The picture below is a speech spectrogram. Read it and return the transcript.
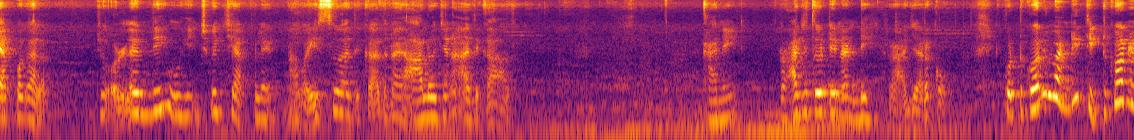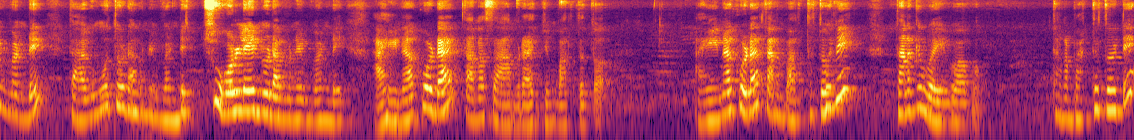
చెప్పగలను. చూడలేంది ఊహించుకుని చెప్పలేను. నా వయసు అది కాదు నా ఆలోచన అది కాదు. కానీ రాజుతోటేనండి రాజరకం. కొట్టుకోనివ్వండి తిట్టుకోనివ్వండి తాగుమూతోడు అవనివ్వండి చూడలేనుడు అవనివ్వండి అయినా కూడా తన సామ్రాజ్యం భర్తతో అయినా కూడా తన భర్తతోనే తనకి వైభవం. తన భర్తతోటే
